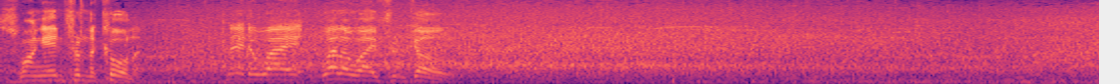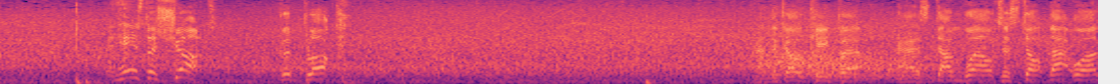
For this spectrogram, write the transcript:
Swung in from the corner. Cleared away, well away from goal. And here's the shot. Good block. And the goalkeeper has done well to stop that one.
